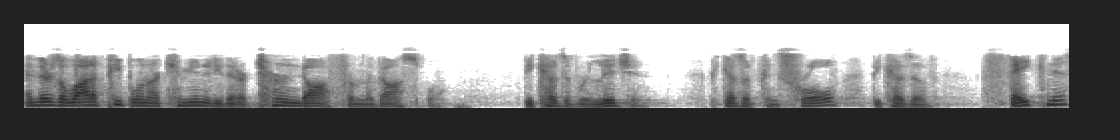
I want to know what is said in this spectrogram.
there's a lot of people in our community that are turned off from the gospel because of religion, because of control, because of fakeness.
